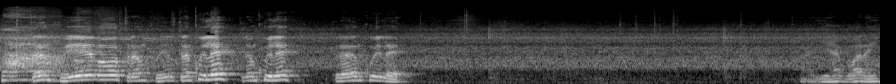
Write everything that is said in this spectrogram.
Ah. Tranquilo, tranquilo, tranquilê, tranquilê, tranquilê. Aí é agora, hein?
